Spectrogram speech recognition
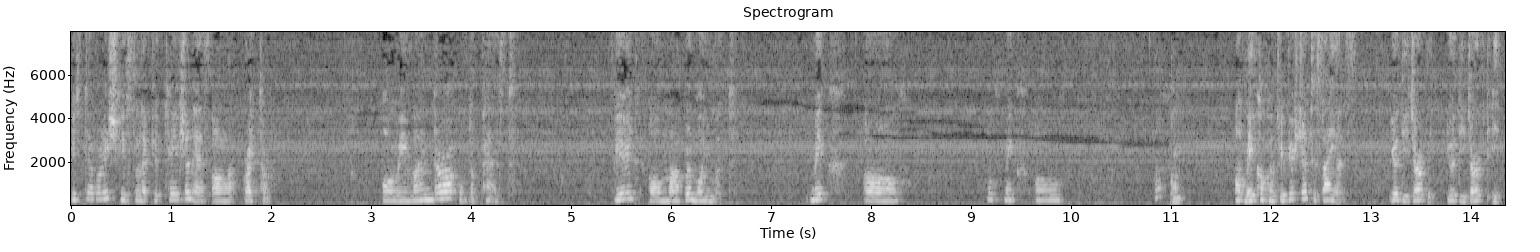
establish his reputation as a writer. A reminder of the past. Build a marble monument. Make a oh, make a oh, make a contribution to science. You deserve it. You deserved it.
